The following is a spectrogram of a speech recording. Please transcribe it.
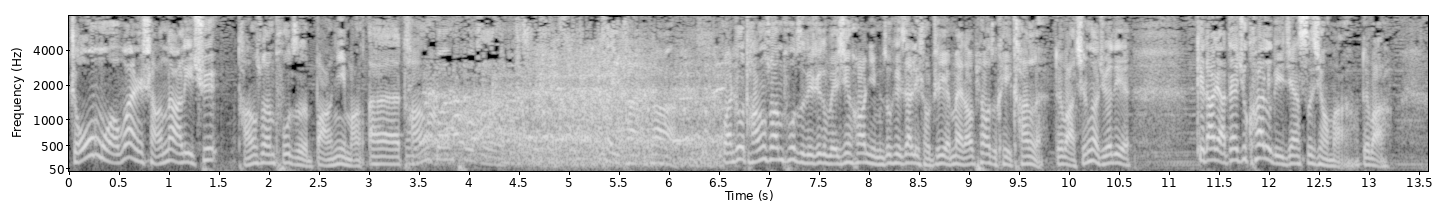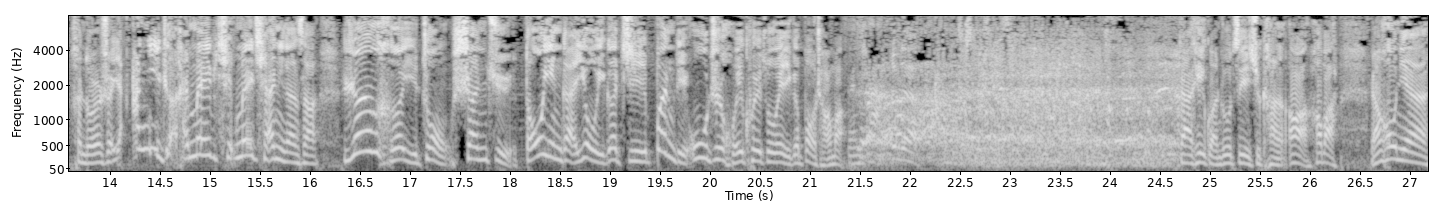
周末晚上哪里去？糖蒜铺子帮你忙。呃，糖蒜铺子可以看啊，关注糖蒜铺子的这个微信号，你们就可以在里头直接买到票子可以看了，对吧？其实我觉得给大家带去快乐的一件事情嘛，对吧？很多人说呀，你这还卖钱卖钱，你干啥？任何一种善举都应该有一个基本的物质回馈作为一个补偿吧，对不对？大家可以关注自己去看啊，好吧。然后呢，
